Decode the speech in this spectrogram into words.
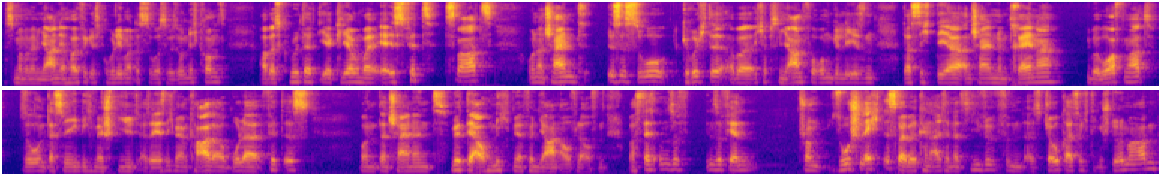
was man beim Jan ja häufiges Problem hat, dass sowas sowieso nicht kommt. Aber es gehört halt die Erklärung, weil er ist fit, Zwarz, und anscheinend ist es so, Gerüchte, aber ich habe es im Jan-Forum gelesen, dass sich der anscheinend einem Trainer überworfen hat, so und deswegen nicht mehr spielt. Also er ist nicht mehr im Kader, obwohl er fit ist. Und anscheinend wird der auch nicht mehr für ein Jahr auflaufen. Was das insof insofern schon so schlecht ist, weil wir keine Alternative für, als Joker als richtigen Stürmer haben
